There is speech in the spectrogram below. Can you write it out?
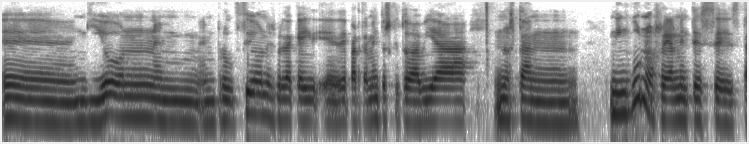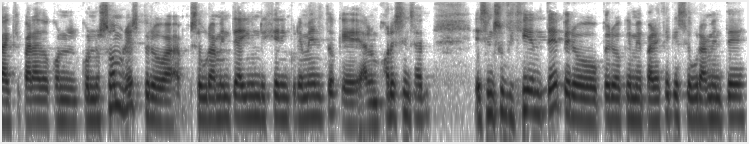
eh, en guion, en, en, producción. Es verdad que hay departamentos que todavía no están ninguno realmente se está equiparado con, los hombres, pero ah, seguramente hay un ligero incremento que a lo mejor es, insuficiente, pero, pero, que me parece que seguramente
